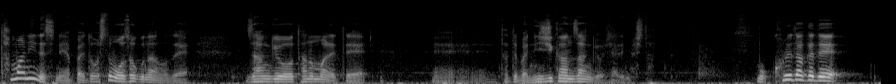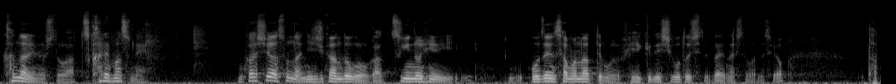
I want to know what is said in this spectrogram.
たまにですねやっぱりどうしても遅くなので残業を頼まれて、えー、例えば2時間残業をやりました。もうこれだけでかなりの人が疲れますね。昔はそんな2時間どころか次の日に午前様になっても平気で仕事してたような人がですよ。たっ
